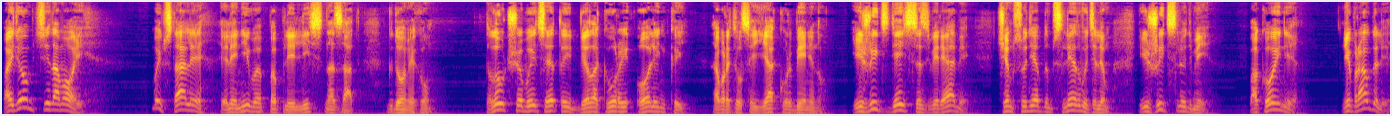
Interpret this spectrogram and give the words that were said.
«Пойдемте домой». Мы встали и лениво поплелись назад – к домику. «Лучше быть этой белокурой Оленькой», — обратился я к Урбенину, «и жить здесь со зверями, чем судебным следователем и жить с людьми. Покойнее. Не правда ли,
